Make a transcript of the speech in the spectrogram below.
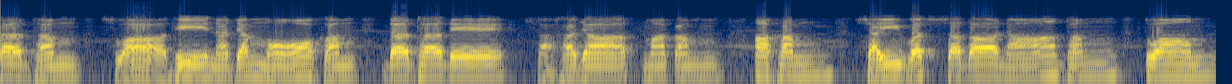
कथं स्वाधीनजं मोहं दधदे सहजात्मकम्। अहं शैवः सदा नाथं त्वां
